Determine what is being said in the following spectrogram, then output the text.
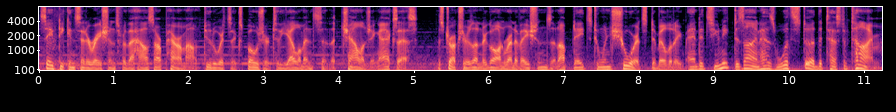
Safety considerations for the house are paramount due to its exposure to the elements and the challenging access. The structure has undergone renovations and updates to ensure its stability, and its unique design has withstood the test of time,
